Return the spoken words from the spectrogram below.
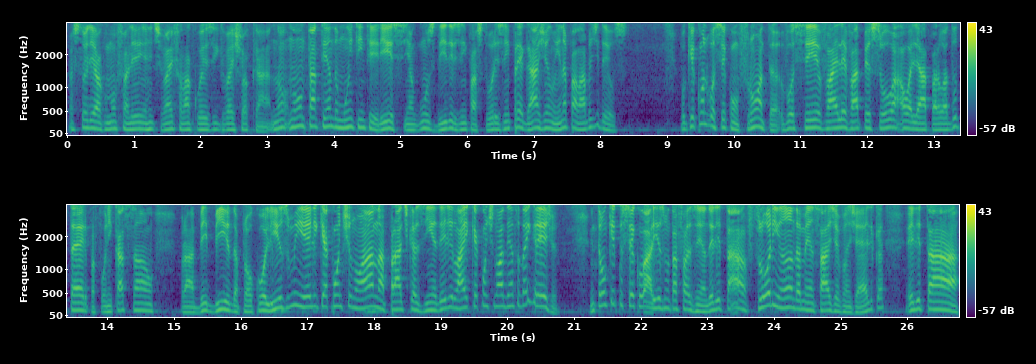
Pastor Liel, como eu falei, a gente vai falar coisa que vai chocar. Não está tendo muito interesse em alguns líderes, em pastores, em pregar a genuína palavra de Deus. Porque quando você confronta, você vai levar a pessoa a olhar para o adultério, para a fornicação, para a bebida, para o alcoolismo, e ele quer continuar na práticazinha dele lá e quer continuar dentro da igreja. Então, o que, que o secularismo está fazendo? Ele está floreando a mensagem evangélica, ele está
